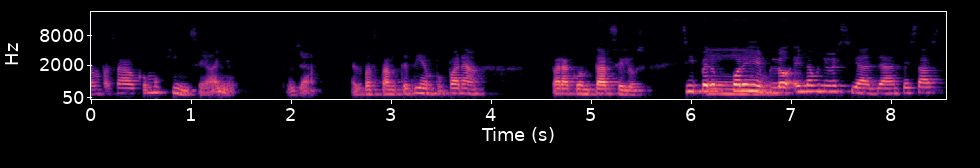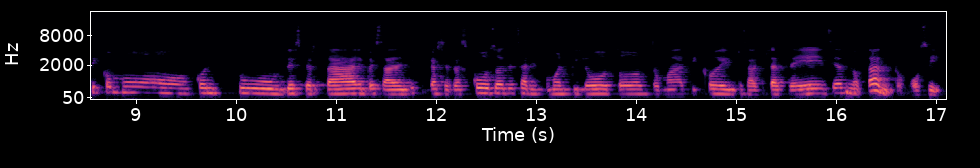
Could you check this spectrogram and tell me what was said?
han pasado como 15 años. Pues ya, es bastante tiempo para, para contárselos. Sí, pero por Eh, ejemplo, en la universidad ya empezaste como con tu despertar, empezar a identificar ciertas cosas, de salir como el piloto automático, de empezar a quitar creencias, no tanto, ¿o sí?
